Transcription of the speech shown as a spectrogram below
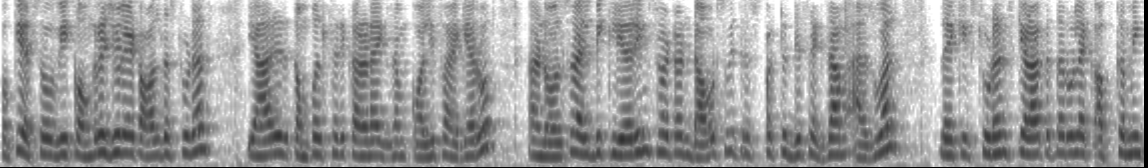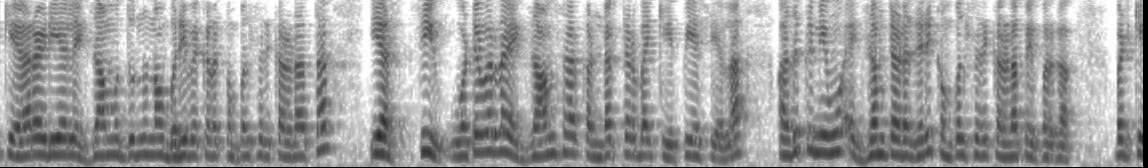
Okay, so we congratulate all the students. ಯಾರು ಕಂಪಲ್ಸರಿ ಕನ್ನಡ ಎಕ್ಸಾಮ್ ಕ್ವಾಲಿಫೈ ಆಗ್ಯಾರು and also I be clearing certain doubts with respect to this exam as well like ಈಗ ಸ್ಟೂಡೆಂಟ್ಸ್ ಕೇಳಾಕತ್ತಾರು like upcoming K R I D L ಎಕ್ಸಾಮದ್ದು ನಾವು ಬರಿಬೇಕಾದ್ರೆ ಕಂಪಲ್ಸರಿ ಕನ್ನಡ ಅಂತ. Yes see whatever the exams are conducted by K P S C ಅಲ್ಲ, ಅದಕ್ಕೆ ನೀವು ಎಕ್ಸಾಮ್ ಟಾಡದಿರಿ ಕಂಪಲ್ಸರಿ ಕನ್ನಡ ಪೇಪರ್ಗೆ ಬಟ್ ಕೆ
